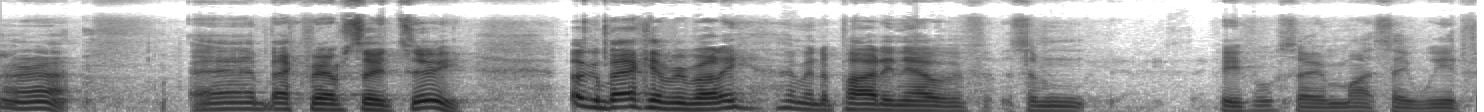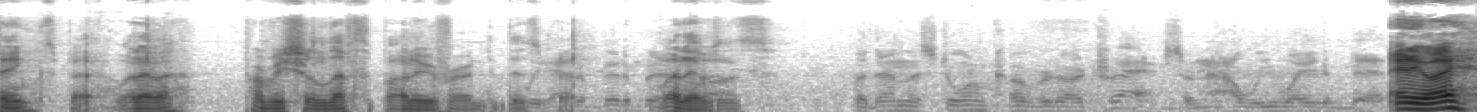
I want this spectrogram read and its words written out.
All right. And back for episode two. Welcome back, everybody. I'm in a party now with some people, so I might say weird things, but whatever. Probably should have left the party before I did this, but whatever. We. Anyway.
